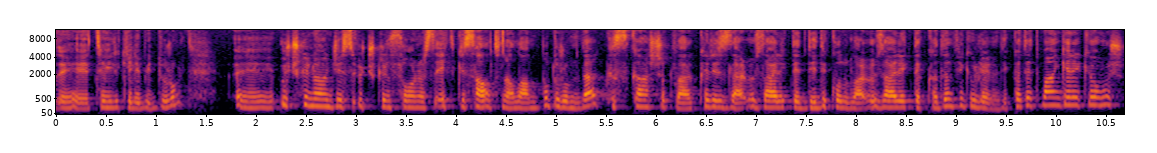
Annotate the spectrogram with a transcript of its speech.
e, tehlikeli bir durum. 3 gün öncesi, 3 gün sonrası etkisi altına alan bu durumda kıskançlıklar, krizler, özellikle dedikodular, özellikle kadın figürlerine dikkat etmen gerekiyormuş.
